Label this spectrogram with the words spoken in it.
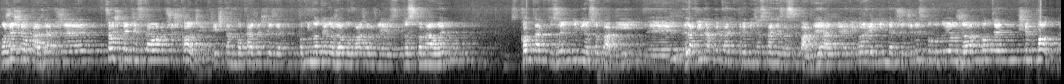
może się okazać, że coś będzie stało na przeszkodzie. Gdzieś tam okaże się, że pomimo tego, że on uważał, że jest doskonałym, kontakt z innymi osobami, y, lawina pytań, którymi zostanie zasypany, albo jakiekolwiek inne przyczyny spowodują, że on potem się podda,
